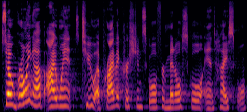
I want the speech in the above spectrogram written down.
So, growing up, I went to a private Christian school for middle school and high school.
